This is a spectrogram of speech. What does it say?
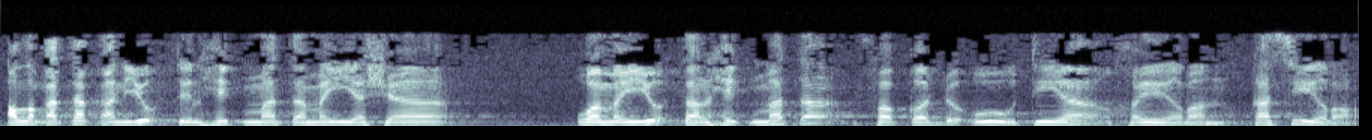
Allah katakan yu'til hikmata may yasha wa may yu'tal hikmata faqad utiya khairan katsira.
